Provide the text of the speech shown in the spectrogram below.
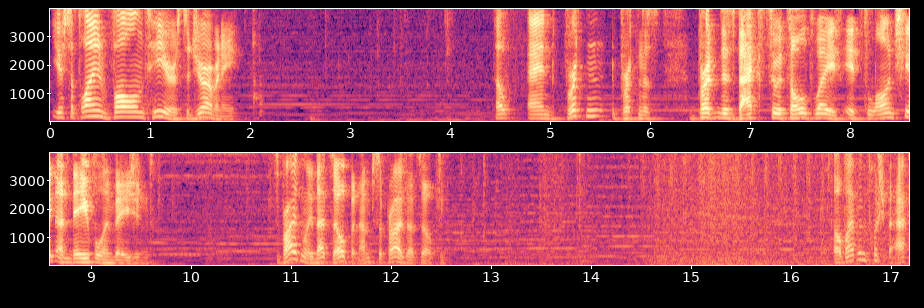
You're supplying volunteers to Germany. Oh, and Britain... Britain is... Britain is back to its old ways. It's launching a naval invasion. Surprisingly, that's open. I'm surprised that's open. Oh, have I been pushed back?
